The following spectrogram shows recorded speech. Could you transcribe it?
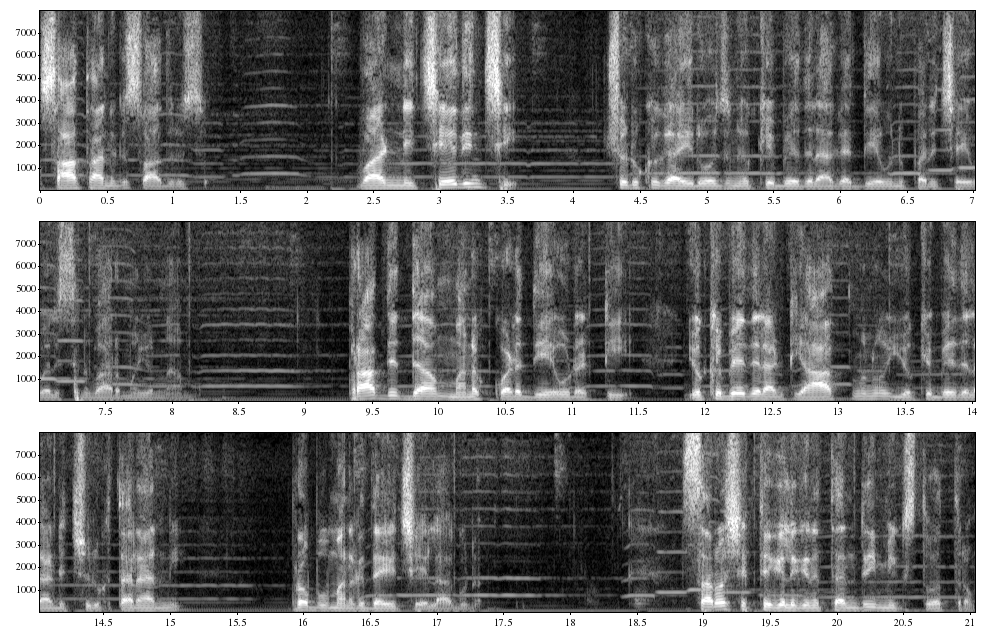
సాతానికి సాదృశ్యం వాడిని ఛేదించి చురుకుగా ఈ రోజున ఒకే దేవుని పని చేయవలసిన వారమై ఉన్నాము. ప్రార్థిద్దాం మనకు కూడా దేవుడట్టి యొక్కబేది లాంటి ఆత్మను యొక్కబేది లాంటి చురుకుతనాన్ని ప్రభు మనకు దయచేలాగున. సర్వశక్తి కలిగిన తండ్రి మీకు స్తోత్రం.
